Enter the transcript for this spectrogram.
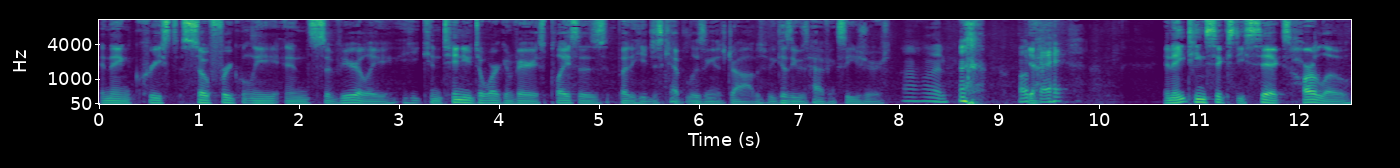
and they increased so frequently and severely. He continued to work in various places, but he just kept losing his jobs because he was having seizures. Uh, okay. In 1866, Harlow,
